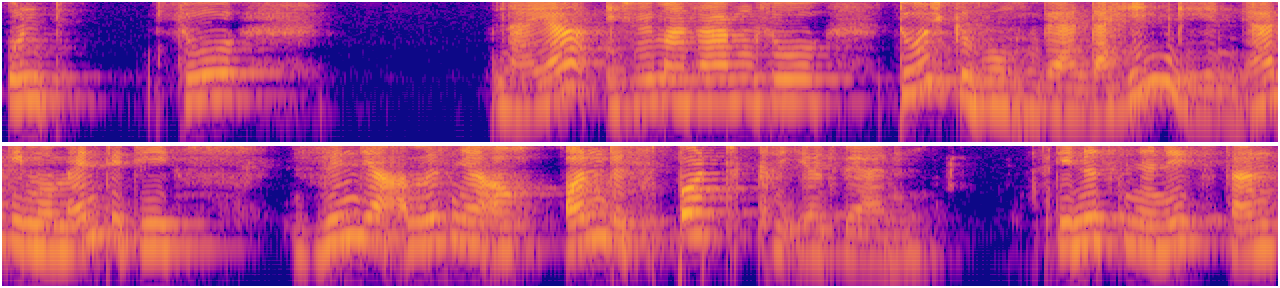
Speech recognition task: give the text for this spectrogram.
und so, naja, ich will mal sagen, so durchgewunken werden, dahin gehen. Ja, die Momente, die sind ja, müssen ja auch on the spot kreiert werden. Die nützen ja nichts dann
